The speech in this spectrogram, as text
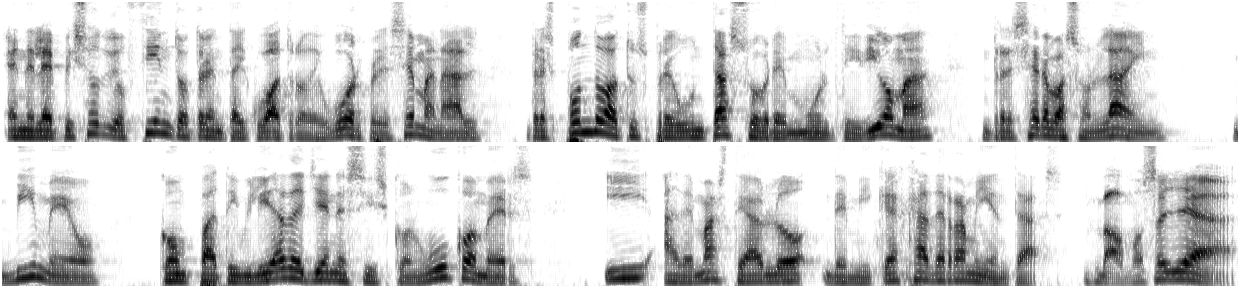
En el episodio 134 de WordPress semanal respondo a tus preguntas sobre multidioma, reservas online, Vimeo, compatibilidad de Genesis con WooCommerce y además te hablo de mi caja de herramientas. ¡Vamos allá!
